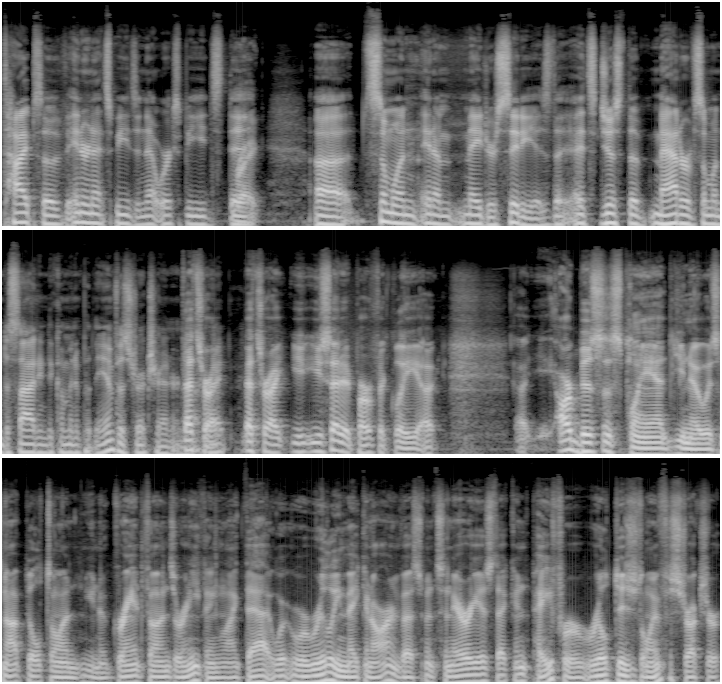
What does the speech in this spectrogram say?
types of internet speeds and network speeds that right. uh, someone in a major city is that it's just the matter of someone deciding to come in and put the infrastructure in or that's not, right. that's right you, you said it perfectly uh, uh, our business plan, you know, is not built on you know grant funds or anything like that. We're, we're really making our investments in areas that can pay for real digital infrastructure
